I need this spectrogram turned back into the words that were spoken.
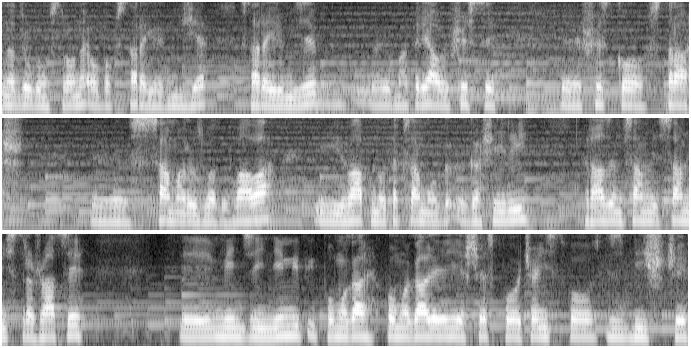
na drugą stronę, obok starej remizie. Starej remizy y, materiały wszyscy, y, wszystko straż y, sama rozładowała i wapno tak samo gasili. Razem sami, sami strażacy, y, między innymi i pomaga, pomagali jeszcze społeczeństwo z Biszczy.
